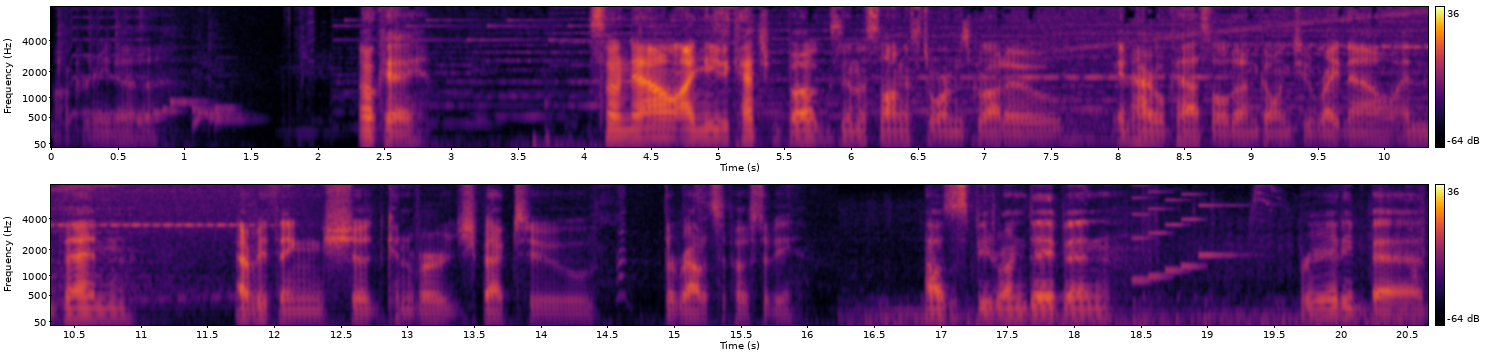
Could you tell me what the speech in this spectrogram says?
Ocarina... Okay. So now I need to catch bugs in the Song of Storms grotto in Hyrule Castle that I'm going to right now, and then everything should converge back to the route it's supposed to be. How's the speedrun day been? Pretty bad.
